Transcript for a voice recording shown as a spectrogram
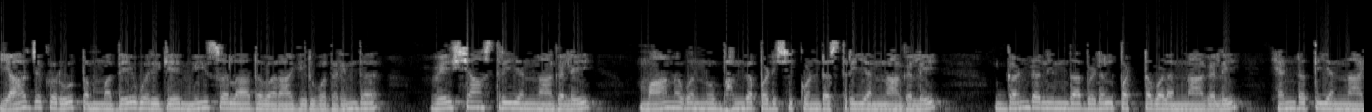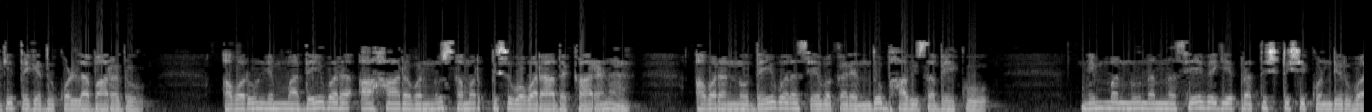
ಯಾಜಕರು ತಮ್ಮ ದೇವರಿಗೆ ಮೀಸಲಾದವರಾಗಿರುವುದರಿಂದ ವೇಶ್ಯಾಸ್ತ್ರೀಯನ್ನಾಗಲಿ, ಮಾನವನ್ನು ಭಂಗಪಡಿಸಿಕೊಂಡ ಸ್ತ್ರೀಯನ್ನಾಗಲಿ, ಗಂಡನಿಂದ ಬಿಡಲ್ಪಟ್ಟವಳನ್ನಾಗಲಿ ಹೆಂಡತಿಯನ್ನಾಗಿ ತೆಗೆದುಕೊಳ್ಳಬಾರದು. ಅವರು ನಿಮ್ಮ ದೇವರ ಆಹಾರವನ್ನು ಸಮರ್ಪಿಸುವವರಾದ ಕಾರಣ ಅವರನ್ನು ದೇವರ ಸೇವಕರೆಂದು ಭಾವಿಸಬೇಕು. ನಿಮ್ಮನ್ನು ನನ್ನ ಸೇವೆಗೆ ಪ್ರತಿಷ್ಠಿಸಿಕೊಂಡಿರುವ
